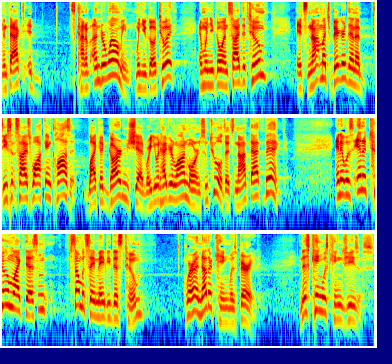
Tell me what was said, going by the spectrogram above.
In fact, it's kind of underwhelming when you go to it. And when you go inside the tomb, it's not much bigger than a decent sized walk in closet, like a garden shed where you would have your lawnmower and some tools. It's not that big. And it was in a tomb like this, and some would say maybe this tomb, where another king was buried. And this king was King Jesus.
